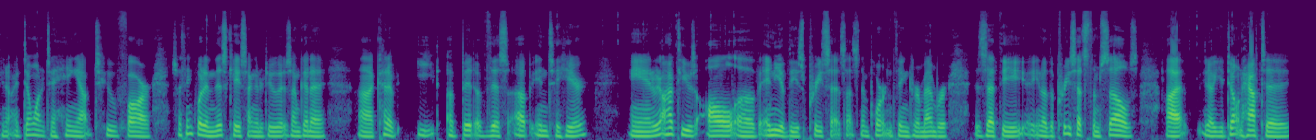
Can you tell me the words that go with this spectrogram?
you know, I don't want it to hang out too far. So I think what in this case I'm going to do is I'm going to uh, kind of eat a bit of this up into here. And we don't have to use all of any of these presets. That's an important thing to remember is that the, you know, the presets themselves, uh, you know, you don't have to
